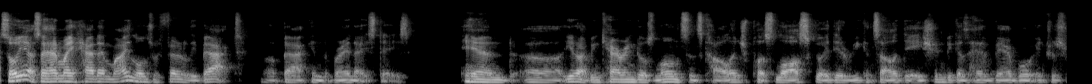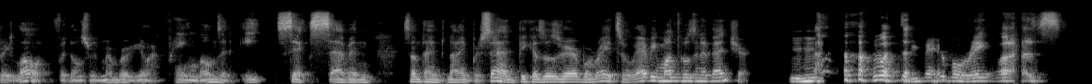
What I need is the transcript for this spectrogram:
so yes, I had my had my loans were federally backed uh, back in the Brandeis days. And uh, you know, I've been carrying those loans since college, plus law school. I did a reconsolidation because I had a variable interest rate loan. For those who remember, you know, paying loans at eight, six, seven, sometimes nine percent because those variable rates. So every month was an adventure. Mm-hmm. what the variable rate was.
